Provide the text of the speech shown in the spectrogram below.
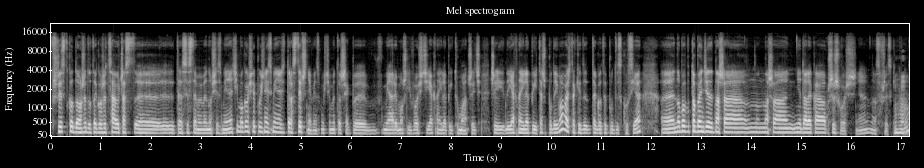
wszystko dąży do tego, że cały czas y, te systemy będą się zmieniać i mogą się później zmieniać drastycznie, więc musimy też jakby w miarę możliwości jak najlepiej tłumaczyć, czyli jak najlepiej też podejmować takie tego typu dyskusje, no bo to będzie nasza, no, nasza niedaleka przyszłość, nie? Nas wszystkich. Mhm.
